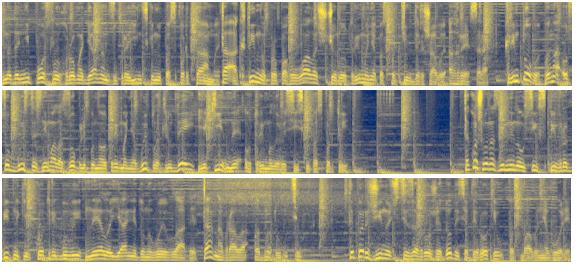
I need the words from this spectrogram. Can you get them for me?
в наданні послуг громадянам з українськими паспортами та активно пропагувала щодо отримання паспортів держави-агресора. Крім того, вона особисто знімала з обліку на отримання виплат людей, які не отримали російські паспорти. Також вона звільнила усіх співробітників, котрі були нелояльні до нової влади, та набрала однодумців. Тепер жіночці загрожує до 10 років позбавлення волі.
